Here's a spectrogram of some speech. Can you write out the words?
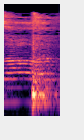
那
